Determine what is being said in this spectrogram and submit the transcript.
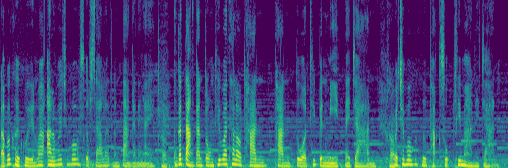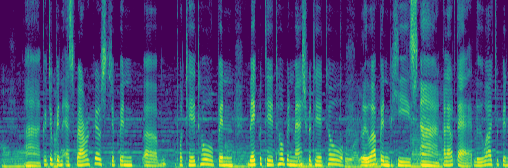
เราก็เคยคุยกันว่าอะแล้ว vegetables กับ salad มันต่างกันยังไงครับมันก็ต่างกันตรงที่ว่าถ้าเราทานทานตัวที่เป็นมีทในจานครับ vegetable ก็คือผักสุกที่มาในจานอ๋ออ่าก็จะเป็น asparagus จะเป็นเอ่อ potato เป็นอ๋อ baked potato เป็น mashed potato ถั่วะไหรือว่าเป็นย่งงี้ peas อ่าอ่าครับก็แล้วแต่หรือว่าจะเป็น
